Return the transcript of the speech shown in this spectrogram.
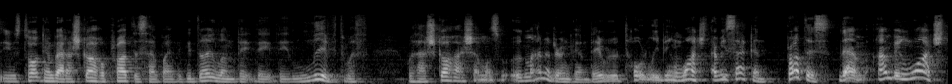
he was talking about Ashkacha Pratis, how by the Gedalim, they, they, they lived with, with Ashkacha, Hashem was monitoring them. They were totally being watched every second. Pratis, them, I'm being watched.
